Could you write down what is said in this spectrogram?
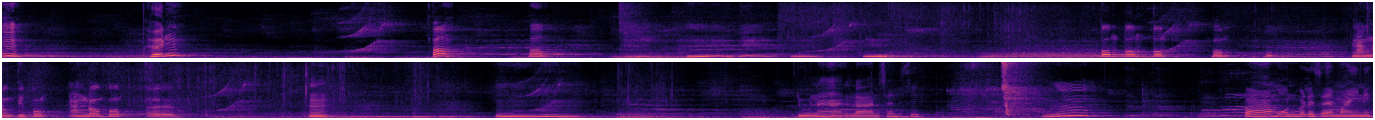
อืมหึนปุ๊บปุ๊บ ปุ่มปุ่มปุ่มปุ่มปุ่มนั่งลงที่ปุ่มนั่งลงปุ่มเอออืมอืมดูหน้าหลานฉันสิอืมป้ามนต์ไปเลยใส่ไม้นี่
